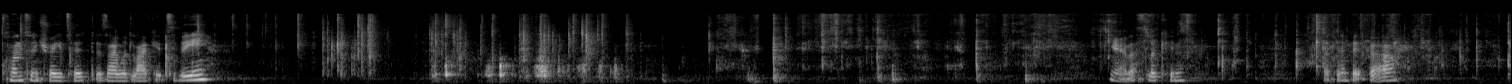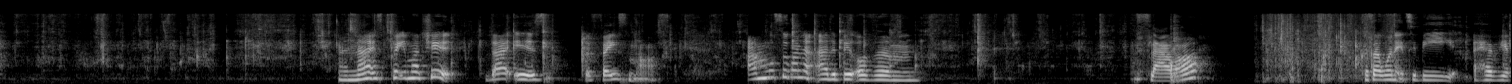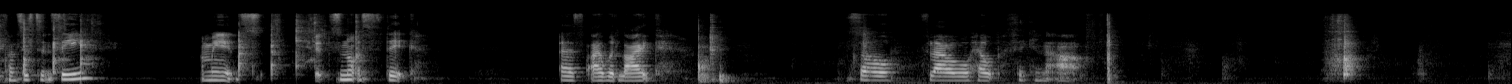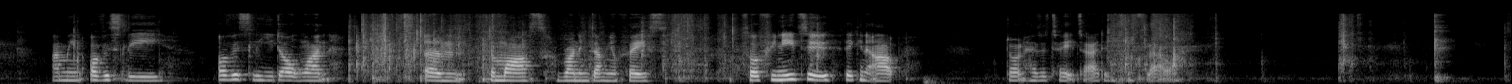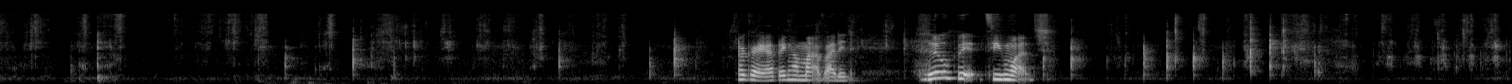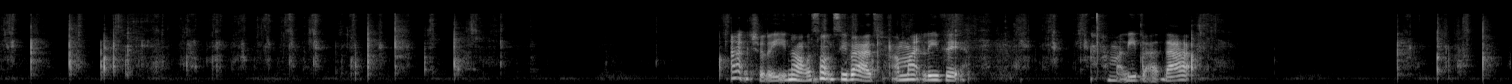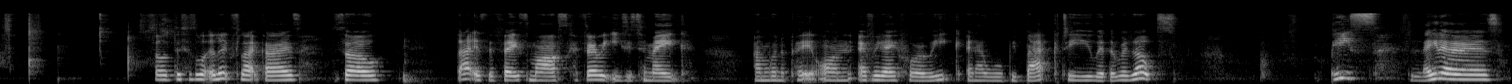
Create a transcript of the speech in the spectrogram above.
concentrated as I would like it to be. yeah, that's looking looking a bit better. And that is pretty much it. That is the face mask. I'm also going to add a bit of um, flour because I want it to be a heavier consistency. I mean, it's it's not as thick as I would like. So flour will help thicken that up. I mean, obviously, obviously you don't want um, the mask running down your face. So if you need to thicken it up, don't hesitate to add in some flour. Okay, I think I might have added a little bit too much. Actually, no, it's not too bad. I might leave it, I might leave it at that. So this is what it looks like, guys. So that is the face mask, very easy to make. I'm going to put it on every day for a week and I will be back to you with the results. Peace. Laters.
